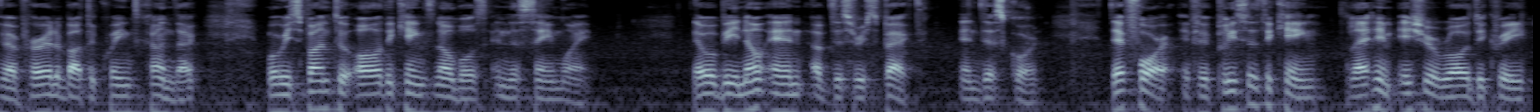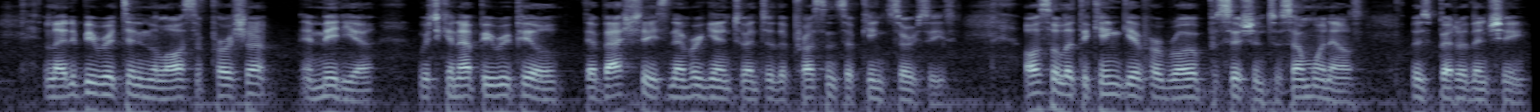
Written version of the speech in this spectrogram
who have heard about the queen's conduct will respond to all the king's nobles in the same way. There will be no end of disrespect and discord. Therefore, if it pleases the king, let him issue a royal decree, and let it be written in the laws of Persia and Media, which cannot be repealed, that Vashti is never again to enter the presence of King Xerxes. Also, let the king give her royal position to someone else who is better than she.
